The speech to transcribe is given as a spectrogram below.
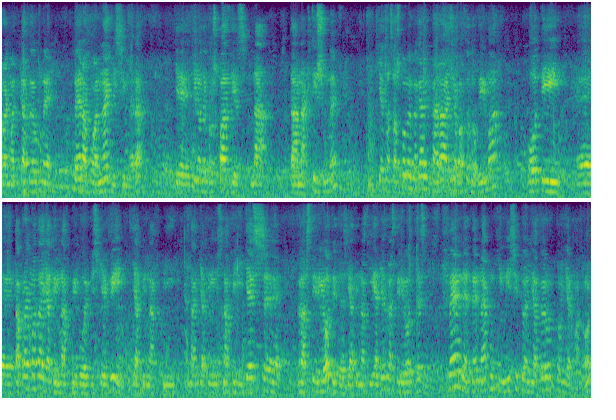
πραγματικά το έχουμε πέρα από ανάγκη σήμερα και γίνονται προσπάθειες να τα ανακτήσουμε και θα σας πω με μεγάλη χαρά έτσι από αυτό το βήμα ότι ε, τα πράγματα για την ναυπηγοεπισκευή, για, την ναυπη, για τις ναυπηγικές ε, δραστηριότητες, για τις ναυπηγικές δραστηριότητες φαίνεται να έχουν κινήσει το ενδιαφέρον των Γερμανών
